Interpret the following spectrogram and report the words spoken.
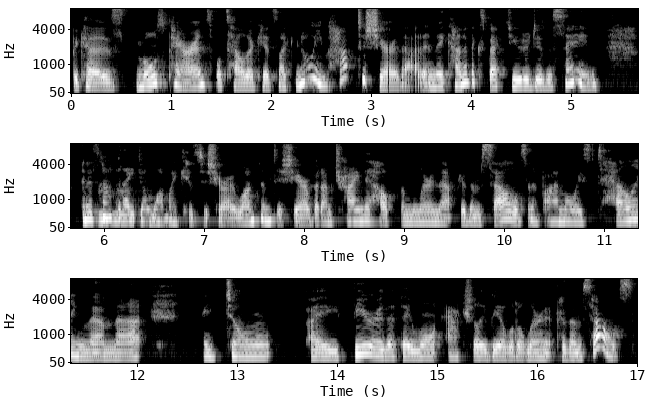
because most parents will tell their kids like no you have to share that and they kind of expect you to do the same and it's not mm-hmm. that i don't want my kids to share i want them to share but i'm trying to help them learn that for themselves and if i'm always telling them that i don't i fear that they won't actually be able to learn it for themselves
